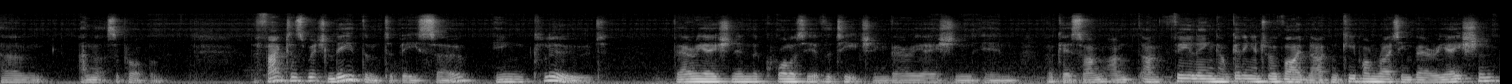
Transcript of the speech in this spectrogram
um, and that's a problem. The factors which lead them to be so include variation in the quality of the teaching, variation in okay, so I'm I'm I'm feeling I'm getting into a vibe now. I can keep on writing variation.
